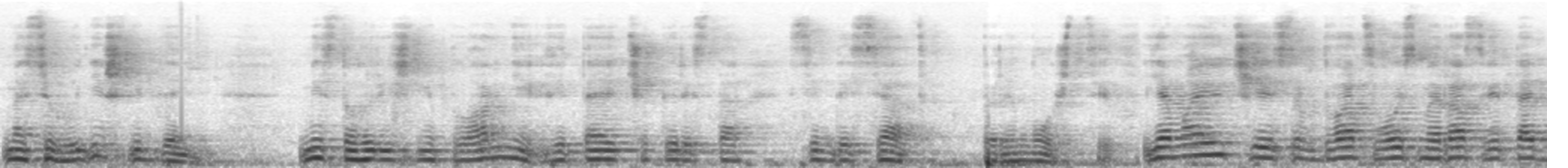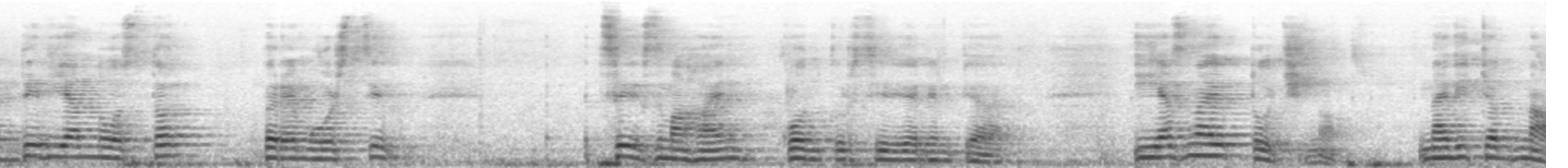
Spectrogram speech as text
На сьогоднішній день місто Горішні Плавні вітає 470 переможців. Я маю честь в 28 раз вітати 90 переможців цих змагань, конкурсів і олімпіад. І я знаю точно, навіть одна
